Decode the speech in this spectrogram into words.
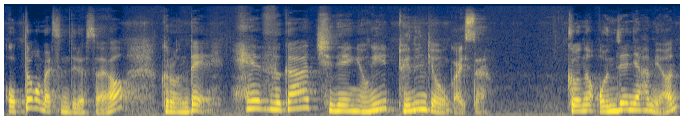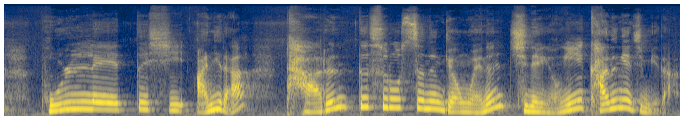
없다고 말씀드렸어요. 그런데 have가 진행형이 되는 경우가 있어요. 그거는 언제냐 하면 본래의 뜻이 아니라 다른 뜻으로 쓰는 경우에는 진행형이 가능해집니다.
